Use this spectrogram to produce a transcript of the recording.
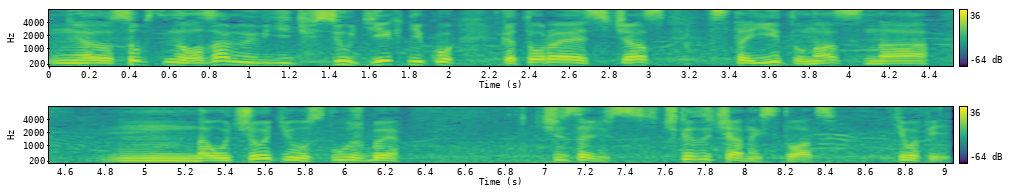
э, собственными глазами увидеть всю технику, которая сейчас стоит у нас на, на учете у службы чрезвычайных ситуаций. Тимофей.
